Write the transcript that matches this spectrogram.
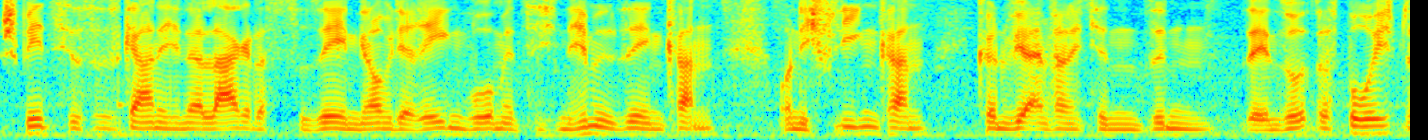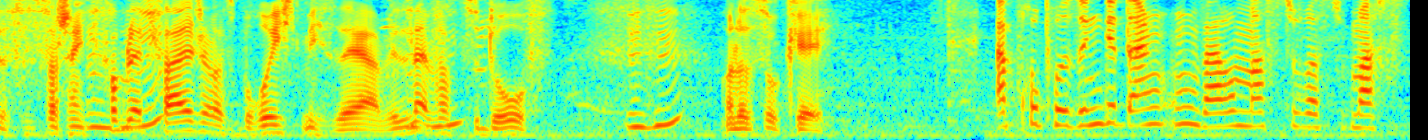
Spezies ist gar nicht in der Lage, das zu sehen. Genau wie der Regenwurm jetzt nicht den Himmel sehen kann und nicht fliegen kann, können wir einfach nicht den Sinn sehen. So, das, beruhigt, das ist wahrscheinlich Mhm. komplett falsch, aber es beruhigt mich sehr. Wir sind einfach zu doof. Und das ist okay. Apropos Sinngedanken, warum machst du, was du machst?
